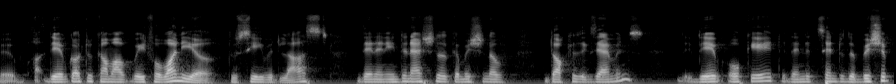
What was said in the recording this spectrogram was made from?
uh, they've got to come up, wait for one year to see if it lasts. Then an international commission of doctors examines. They've okayed. Then it's sent to the bishop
